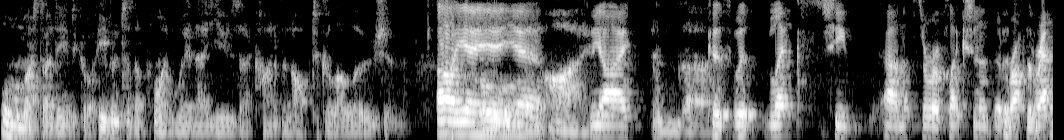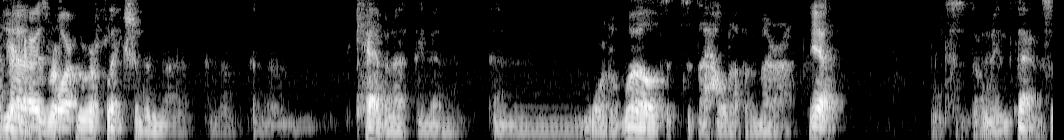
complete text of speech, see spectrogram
almost identical, even to the point where they use a kind of an optical illusion Oh yeah, yeah, yeah. the eye The eye, and the because with Lex, she um, it's a reflection that the ra- the, raptor yeah, goes the, ref- for. the reflection in the in the in the cabinet and in in War of the Worlds, it's that they hold up a mirror. Yeah, It's, I mean, that's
